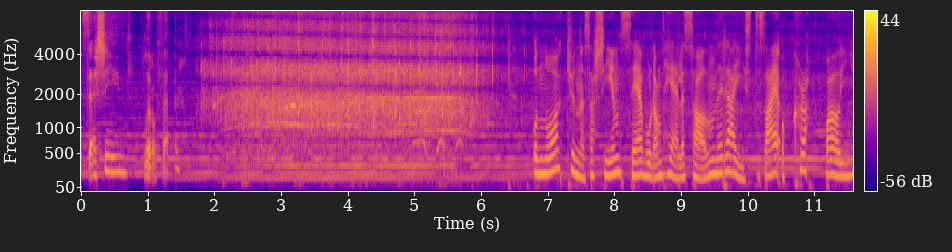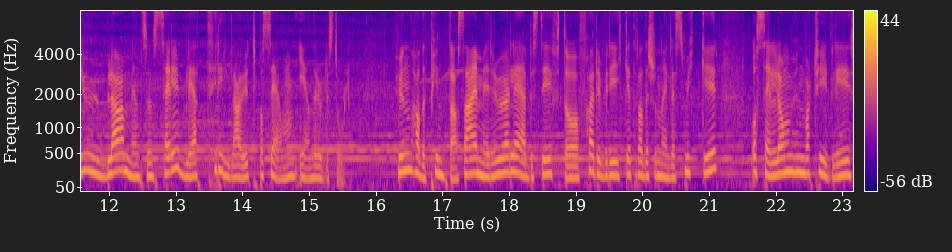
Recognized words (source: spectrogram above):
Sasheen Littlefeather. Og nå kunne Sashin se hvordan hele salen reiste seg og klappa og jubla mens hun selv ble trilla ut på scenen i en rullestol. Hun hadde pynta seg med rød leppestift og farverike, tradisjonelle smykker, og selv om hun var tydelig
